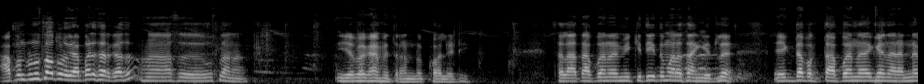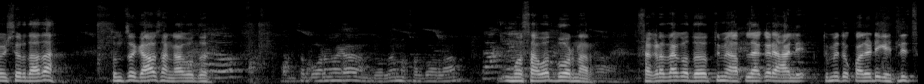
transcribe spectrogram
आपण पण उचला थोडं व्यापारीसारखं असं? हां असं उचला ना. हे बघा मित्रांनो क्वालिटी चला आता आपण मी किती तुम्हाला सांगितलं? एकदा फक्त आपण घेणाऱ्यांना विचारू दादा तुमचं गाव सांगा अगोदर. मसावत बोरणार. सगळ्यात अगोदर तुम्ही आपल्याकडे आले. तुम्ही तो क्वालिटी घेतलीच.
